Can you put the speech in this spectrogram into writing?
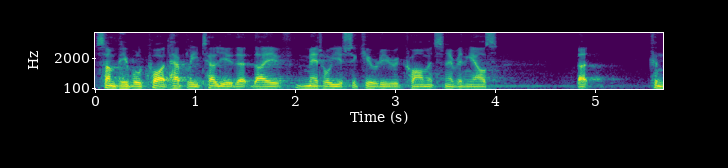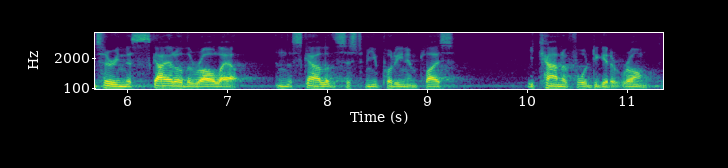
some people quite happily tell you that they've met all your security requirements and everything else, but considering the scale of the rollout and the scale of the system you're putting in place, you can't afford to get it wrong.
